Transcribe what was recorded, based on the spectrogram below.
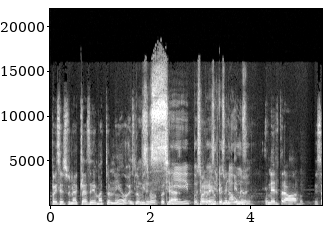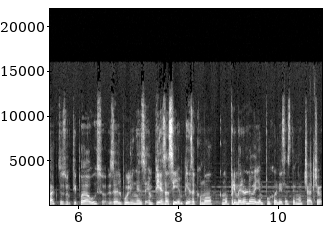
Pues es una clase de matoneo, es lo Pues mismo, es- o sea, sí, pues se puede decir que es un ejemplo, en el- en el- abuso. en el trabajo, exacto, es un tipo de abuso. O sea, el bullying es, empieza así, empieza como, como primero le doy empujones a este muchacho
